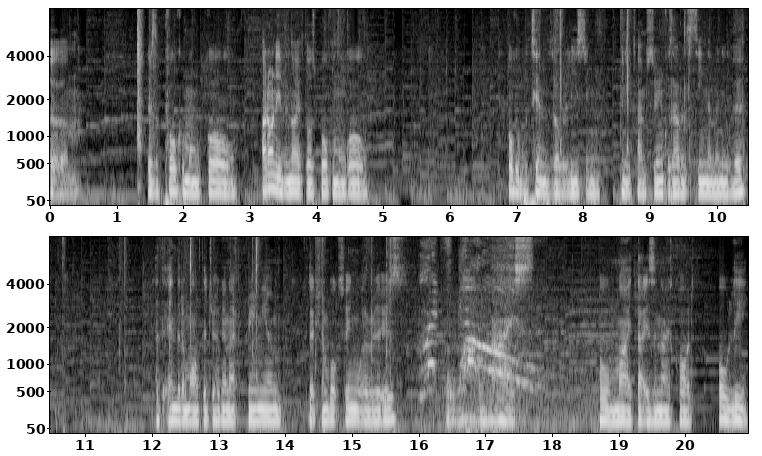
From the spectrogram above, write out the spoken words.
Um there's a Pokemon Go. I don't even know if those Pokemon Go Pokeball tins are releasing anytime soon because I haven't seen them anywhere. At the end of the month, the Dragonite Premium collection box thing, whatever it is. Oh wow, nice. Oh my, that is a nice card. Holy.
